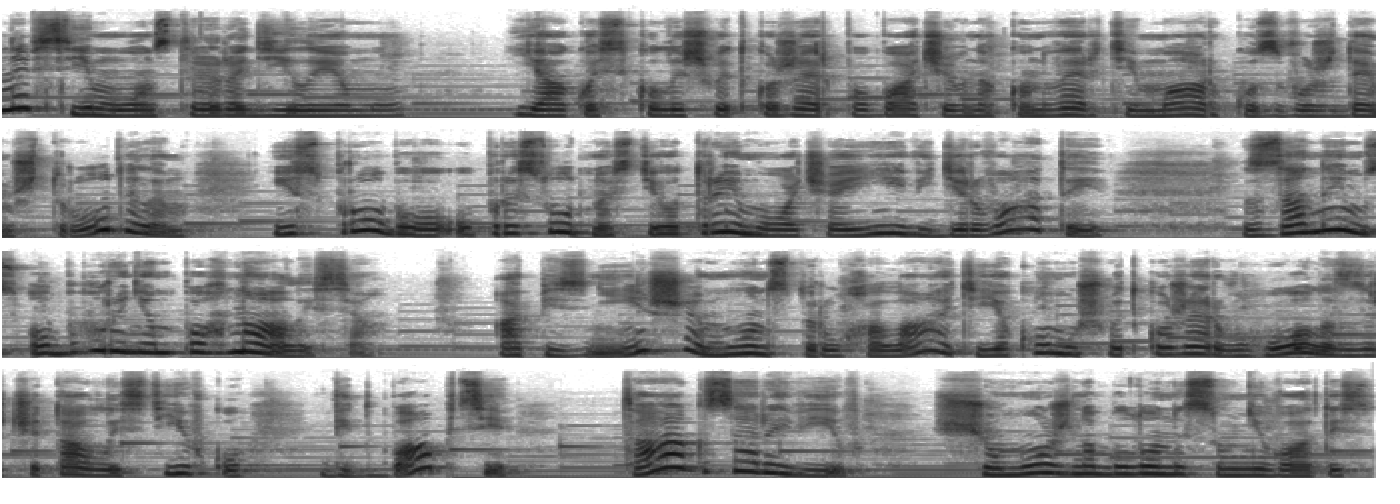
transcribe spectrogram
Не всі монстри раділи йому. Якось, коли швидкожер побачив на конверті марку з вождем штруделем і спробував у присутності отримувача її відірвати, за ним з обуренням погналися. А пізніше монстр у халаті, якому швидкожер вголос зачитав листівку від бабці, так заревів, що можна було не сумніватись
